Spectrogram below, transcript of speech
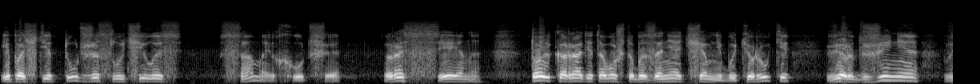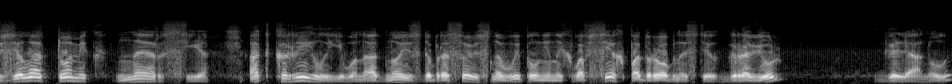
и почти тут же случилось самое худшее. Рассеяно, только ради того, чтобы занять чем-нибудь руки, Вирджиния взяла томик Нерсия, открыла его на одной из добросовестно выполненных во всех подробностях гравюр, глянула,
